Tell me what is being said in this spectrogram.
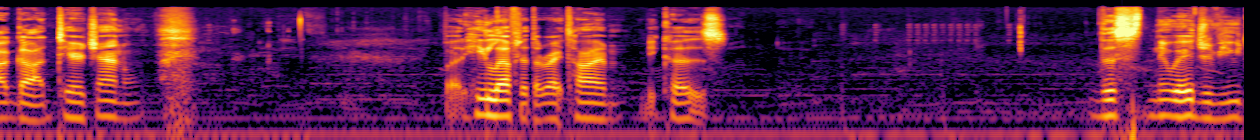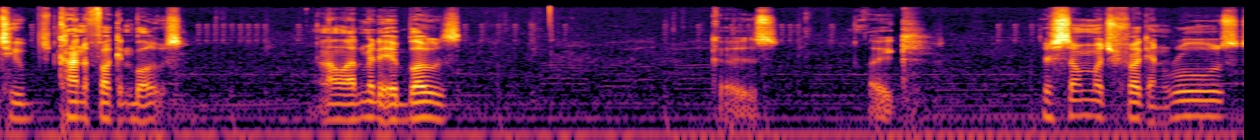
a god tier channel. But he left at the right time because this new age of YouTube kind of fucking blows and I'll admit it, it blows. Cause, like, there's so much fucking rules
